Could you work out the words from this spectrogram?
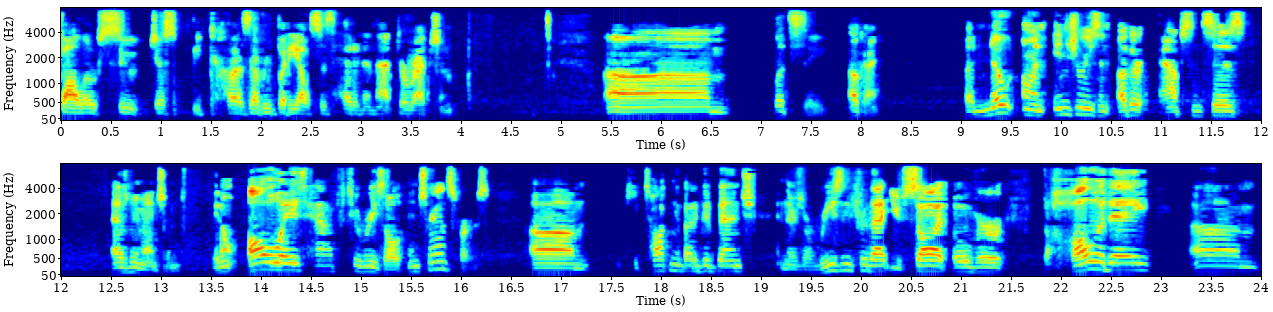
follow suit just because everybody else is headed in that direction. Um, let's see. Okay. A note on injuries and other absences as we mentioned, they don't always have to result in transfers. Um, keep talking about a good bench, and there's a reason for that. You saw it over the holiday um,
